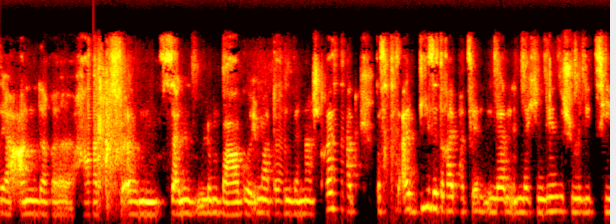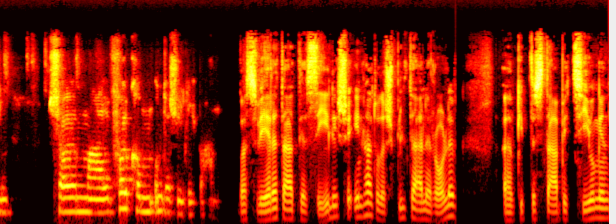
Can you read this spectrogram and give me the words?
der andere hat ähm, sein Lumbago immer dann, wenn er Stress hat. Das heißt, all diese drei Patienten werden in der chinesischen Medizin schon mal vollkommen unterschiedlich behandelt. Was wäre da der seelische Inhalt oder spielt da eine Rolle? Äh, gibt es da Beziehungen,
